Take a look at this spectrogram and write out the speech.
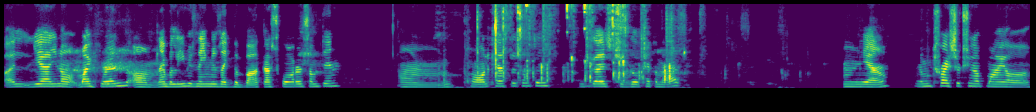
I yeah, you know, my friend, um, I believe his name is like the Baka Squad or something, um, podcast or something. You guys should go check him out. Mm, yeah, let me try searching up my uh.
